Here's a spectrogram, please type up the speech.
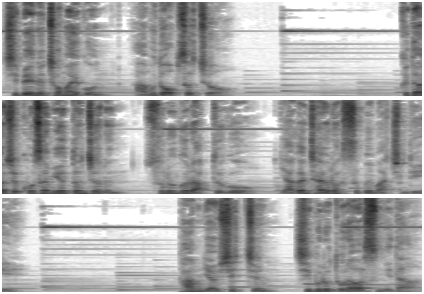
집에는 저 말곤 아무도 없었죠. 그 당시 고3이었던 저는 수능을 앞두고 야간 자율학습을 마친 뒤, 밤 10시쯤 집으로 돌아왔습니다.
